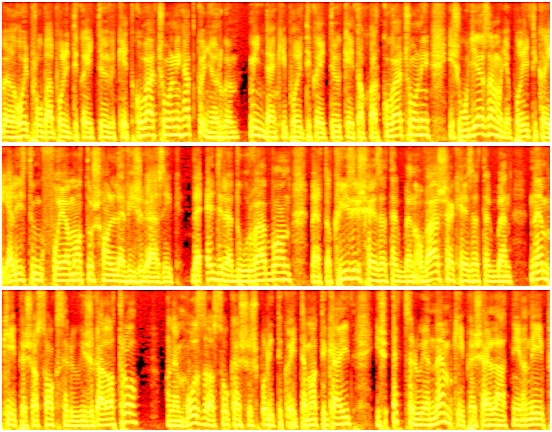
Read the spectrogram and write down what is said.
hogy próbál politikai tőkét kovácsolni, hát könyörgöm, mindenki politikai tőkét akar kovácsolni, és úgy érzem, hogy a politikai elitünk folyamatosan levizsgázik, de egyre durvábban, mert a krízis helyzetekben, a válsághelyzetekben nem képes a szakszerű vizsgálatra, hanem hozza a szokásos politikai tematikáit, és egyszerűen nem képes ellátni a nép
